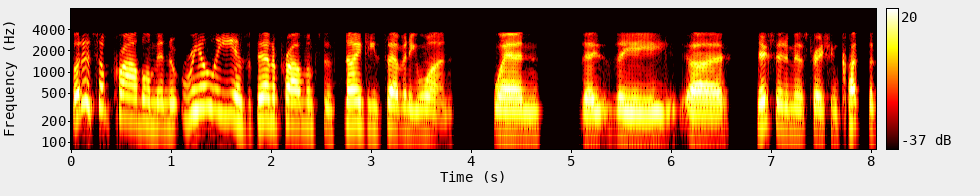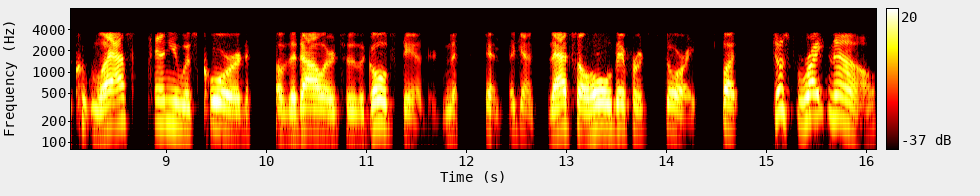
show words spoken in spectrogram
but it's a problem, and it really has been a problem since 1971 when the the uh, Nixon administration cut the last tenuous cord of the dollar to the gold standard. And, and again, that's a whole different story. But just right now,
